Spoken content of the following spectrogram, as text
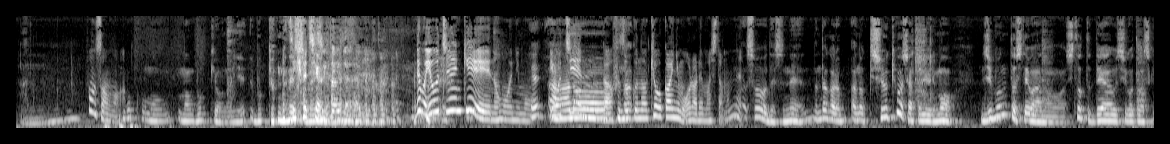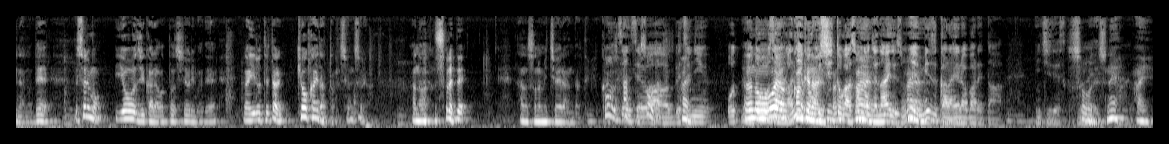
ポンさんは？僕も、まあ、仏教の家仏教の違う違う。でも幼稚園経営の方にも幼稚園が付属の教会にもおられましたもんね。そうですね。だからあの宗教者というよりも自分としてはあの人と出会う仕事が好きなのでそれも幼児からお年寄りまでがいるって言ったら教会だったんですよねそれが。あのそれであのその道を選んだというか。ポン先生は別におお父さんがね、牧師とかそんなんじゃないですよね、はい、自ら選ばれた道ですから、ね、そうですね、はい。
